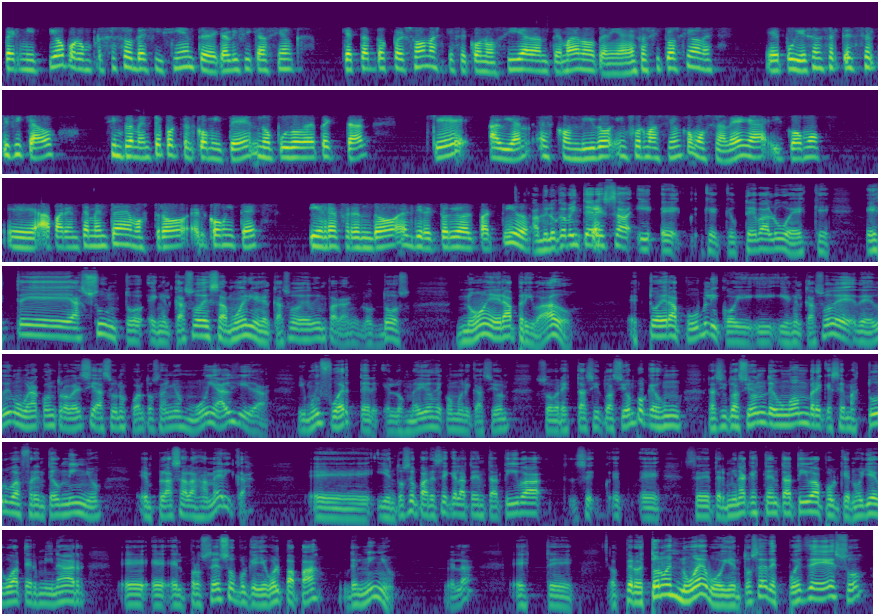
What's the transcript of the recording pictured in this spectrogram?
permitió por un proceso deficiente de calificación que estas dos personas que se conocían de antemano tenían esas situaciones eh, pudiesen ser certificados simplemente porque el comité no pudo detectar que habían escondido información como se alega y como eh, aparentemente demostró el comité y refrendó el directorio del partido. A mí lo que me interesa y, eh, que, que, usted evalúe es que este asunto, en el caso de Samuel y en el caso de Edwin Pagan, los dos, no era privado. Esto era público y, en el caso de, Edwin hubo una controversia hace unos cuantos años muy álgida y muy fuerte en los medios de comunicación sobre esta situación porque es un, una situación de un hombre que se masturba frente a un niño en Plaza Las Américas. Eh, y entonces parece que la tentativa se, eh, eh, se, determina que es tentativa porque no llegó a terminar el proceso porque llegó el papá del niño, ¿verdad? Este, pero esto no es nuevo y entonces después de eso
